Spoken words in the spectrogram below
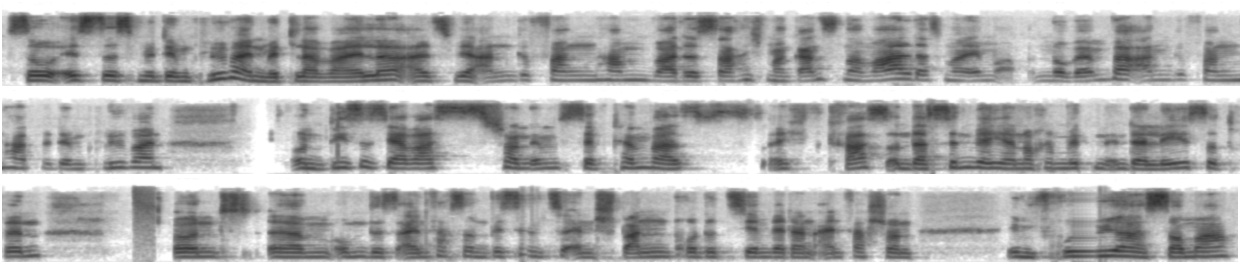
so ist es mit dem Glühwein mittlerweile. Als wir angefangen haben, war das, sag ich mal, ganz normal, dass man im November angefangen hat mit dem Glühwein. Und dieses Jahr war es schon im September, ist echt krass. Und da sind wir ja noch mitten in der Lese drin. Und ähm, um das einfach so ein bisschen zu entspannen, produzieren wir dann einfach schon im Frühjahr, Sommer.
